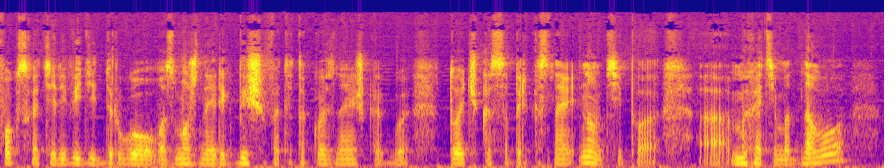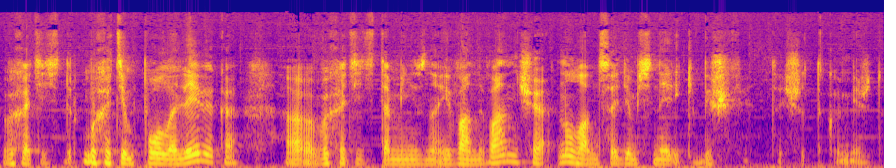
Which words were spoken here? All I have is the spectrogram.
Фокс э, хотели видеть другого. Возможно, Эрик Бишев это такой, знаешь, как бы точка соприкосновения. Ну, типа, э, мы хотим одного, вы хотите... Мы хотим Пола Левика, э, вы хотите, там, я не знаю, Ивана Ивановича. Ну, ладно, сойдемся на Эрике Бишеве. То есть что-то такое между.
